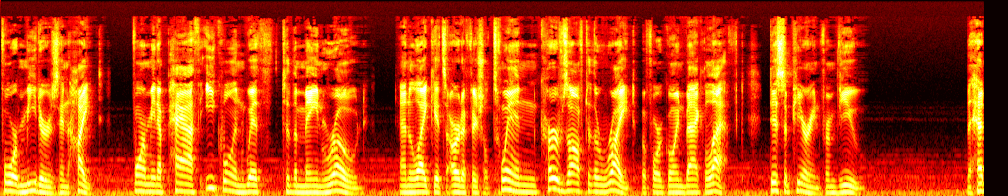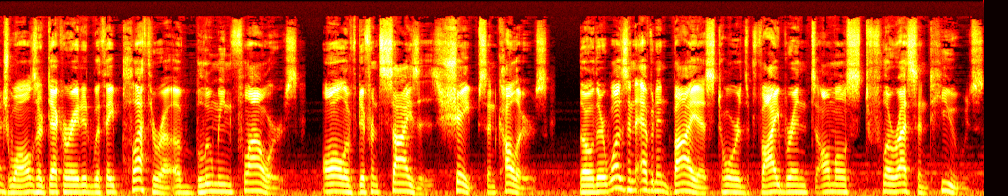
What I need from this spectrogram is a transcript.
four meters in height, forming a path equal in width to the main road, and like its artificial twin, curves off to the right before going back left, disappearing from view. The hedge walls are decorated with a plethora of blooming flowers, all of different sizes, shapes, and colors, though there was an evident bias towards vibrant, almost fluorescent hues.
